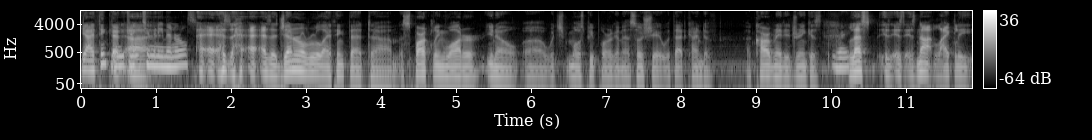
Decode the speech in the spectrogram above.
Yeah, I think Can that you drink uh, too many minerals? as a, as a general rule, I think that um, sparkling water, you know, uh, which most people are going to associate with that kind of a carbonated drink, is Right. less is, is, not likely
